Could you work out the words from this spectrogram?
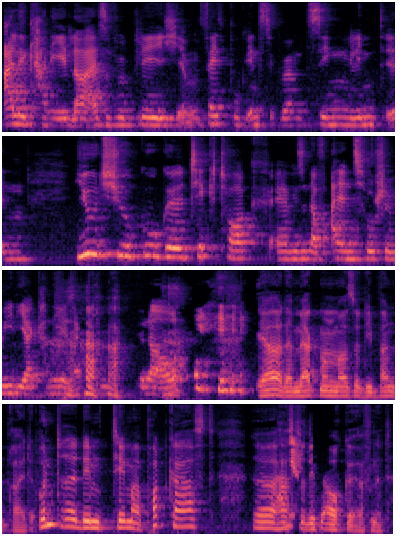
alle Kanäle, also wirklich ähm, Facebook, Instagram, Zing, LinkedIn, YouTube, Google, TikTok. Äh, wir sind auf allen Social Media Kanälen genau. ja, da merkt man mal so die Bandbreite. Und äh, dem Thema Podcast äh, hast ja. du dich auch geöffnet.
